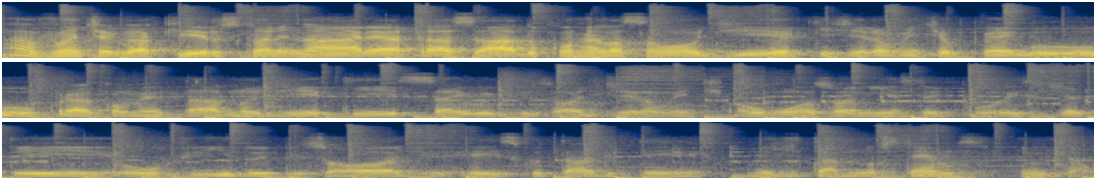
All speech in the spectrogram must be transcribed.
Avante HQueiros, Tony na área atrasado com relação ao dia, que geralmente eu pego para comentar no dia que sai o episódio, geralmente algumas horinhas depois, já ter ouvido o episódio, reescutado e ter meditado nos temas. Então,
